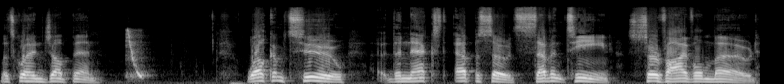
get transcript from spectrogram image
Let's go ahead and jump in. Welcome to the next episode 17 survival mode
